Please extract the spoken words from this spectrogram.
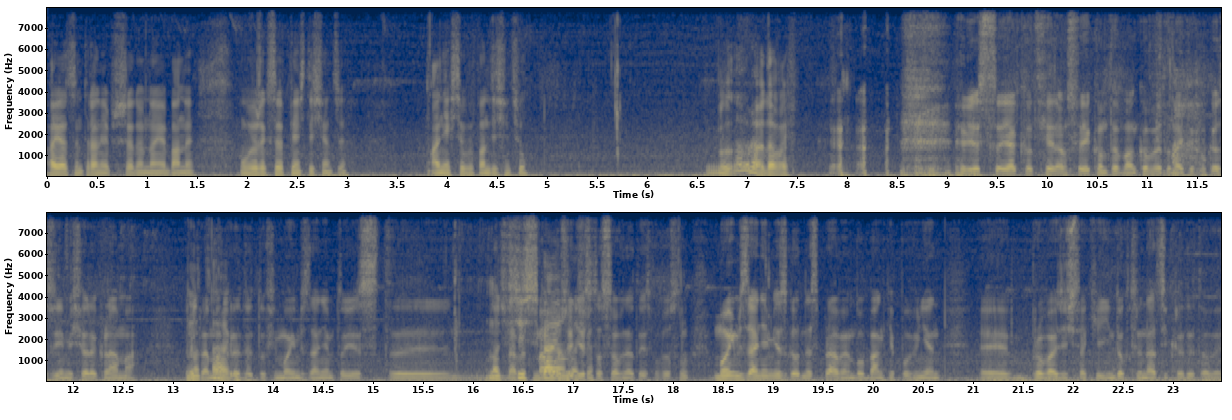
A ja centralnie przyszedłem najebany, mówię, że chcę 5 tysięcy. A nie chciałby pan 10? No dobra, dawaj. Wiesz co, jak otwieram swoje konto bankowe, to najpierw ukazuje mi się reklama. No Reklama tak. kredytów i moim zdaniem to jest yy, No nawet mało, że niestosowne, to jest po prostu moim zdaniem niezgodne z prawem, bo bank nie powinien yy, prowadzić takiej indoktrynacji kredytowej.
